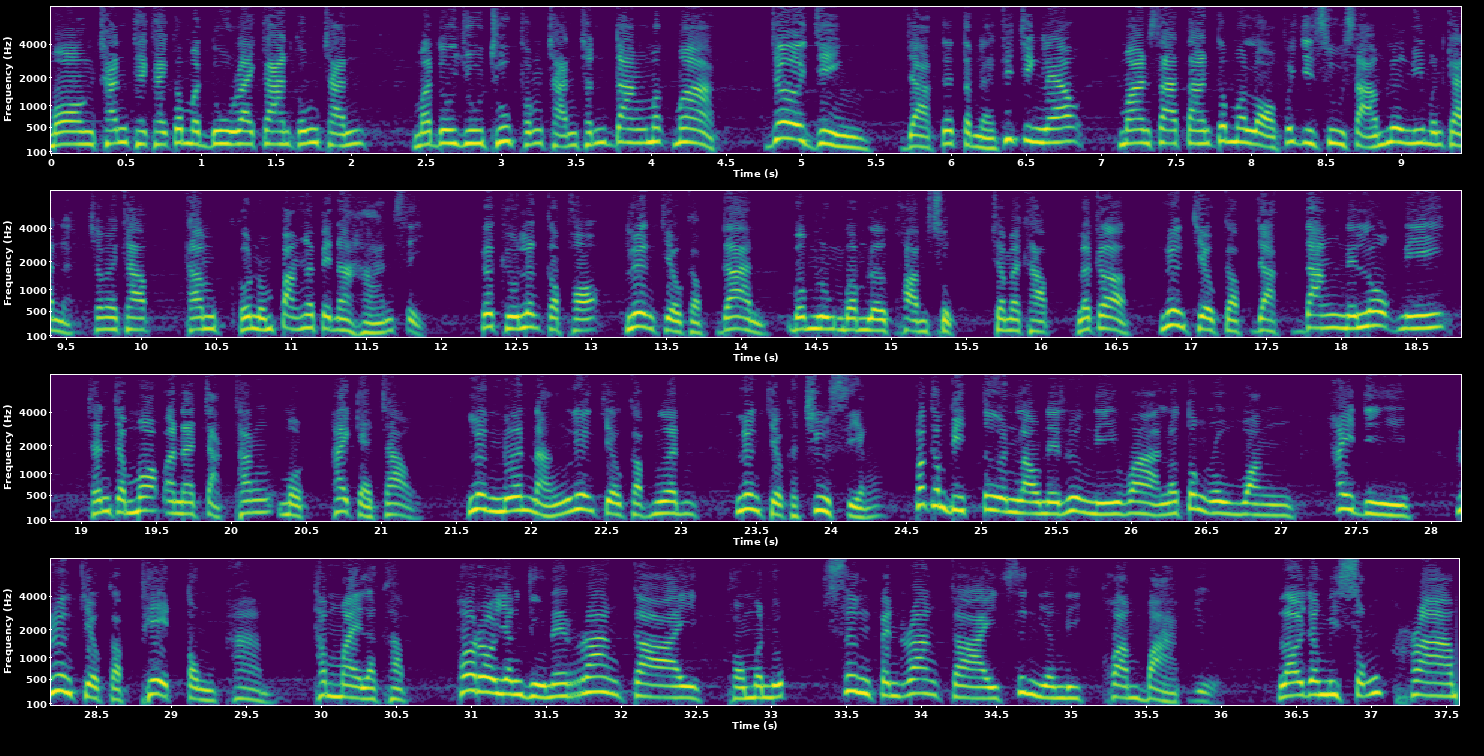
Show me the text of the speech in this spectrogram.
มองฉันใครๆก็มาดูรายการของฉัน มาดู YouTube ของฉัน ฉันดังมากๆ เย่อหยิ่งอยากได้ตำแหน่งที่จริงแล้ว มารซาตานก็มาหลอกพระเยซูสามเรื่องนี้เหมือนกันน่ะใช่ไหมครับทำขนมปังให้เป็นอาหารสิก็คือเรื่องกระเพาะเรื่องเกี่ยวกับด้านบำรุงบำเรอความสุขใช่ไหมครับ แล้วก็เรื่องเกี่ยวกับอยากดังในโลกนี้ ฉันจะมอบอาณาจักรทั้งหมดให้แก่เจ้า เรื่องเนื้อหนังเรื่องเกี่ยวกับเงิน เรื่องเกี่ยวกับชื่อเสียง พระคัมภีร์เตือนเราในเรื่องนี้ว่าเราต้องระวังให้ดีเรื่องเกี่ยวกับเพศตรงข้ามทำไมล่ะครับ เพราะเรายังอยู่ในร่างกายของมนุษย์ ซึ่งเป็นร่างกายซึ่งยังมีความบาปอยู่ เรายังมีสงคราม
